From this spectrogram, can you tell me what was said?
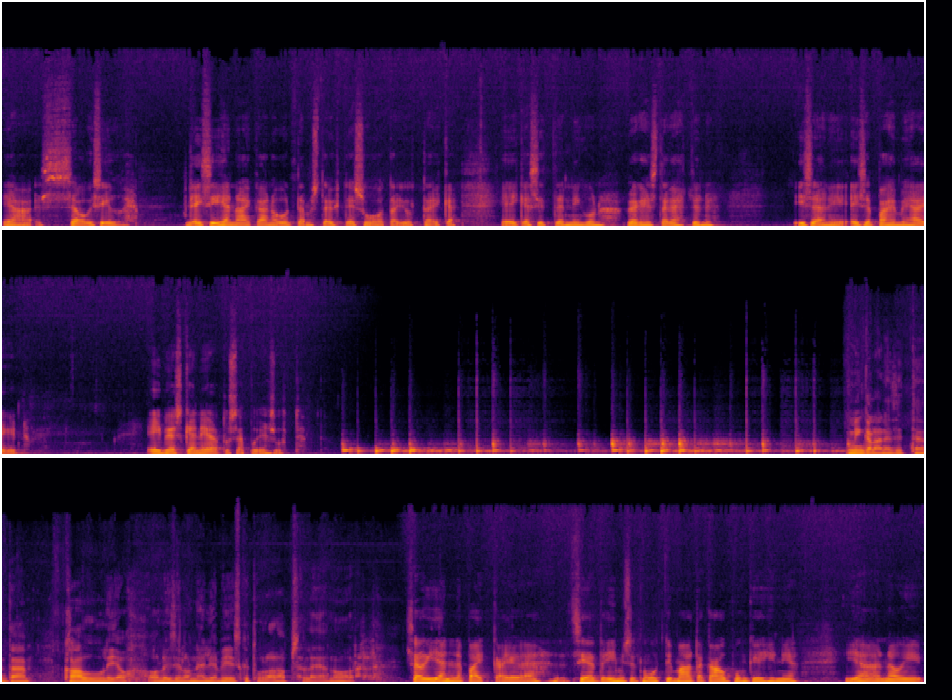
ja se oli sille. Ei siihen aikaan ollut tämmöistä yhteishuoltajuutta eikä, eikä sitten niin kuin perheestä lähtenyt isäni, niin ei se pahemmin häirinnyt. Ei myöskään erotusapujen suhteen. Minkälainen sitten tämä kallio oli silloin 450-luvulla lapselle ja nuorelle? Se oli jännä paikka elää. Sieltä ihmiset muutti maata kaupunkeihin ja, ja ne oli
